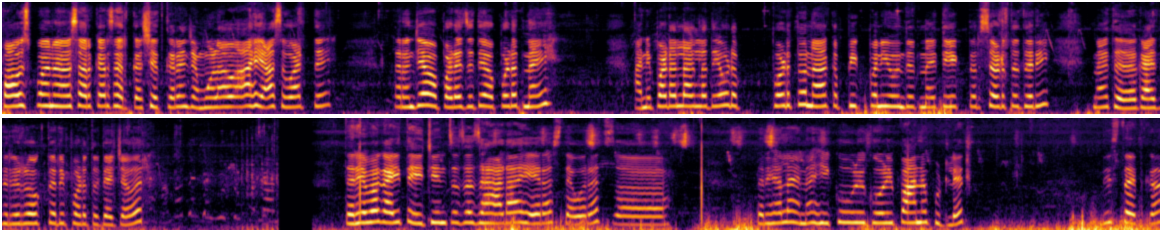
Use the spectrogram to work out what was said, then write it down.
पाऊस पण सरकारसारखा शेतकऱ्यांच्या मुळावर आहे असं वाटते कारण जेव्हा पडायचं तेव्हा पडत नाही. आणि पडायला लागलं तर एवढं पडतो ना का पीक पण येऊन देत नाही. ते एकतर सडतं तरी नाही तर काहीतरी रोग तरी पडतो त्याच्यावर. तर हे बघा इथे चिंचचं झाड आहे रस्त्यावरच तर ह्याला आहे ना ही कोवळी कोवळी पानं फुटलेत. दिसत आहेत का?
